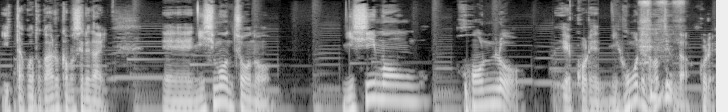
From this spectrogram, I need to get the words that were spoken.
行ったことがあるかもしれない。えー、西門町の西門本楼。え、これ日本語でなんて言うんだ？これ。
